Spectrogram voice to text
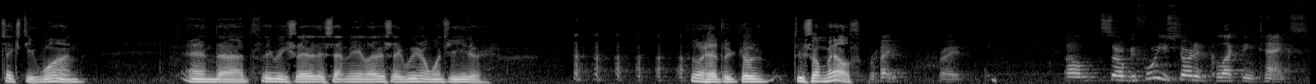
61, and uh, three weeks later they sent me a letter saying we don't want you either. so I had to go do something else. Right. Right. Um, so, before you started collecting tanks,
